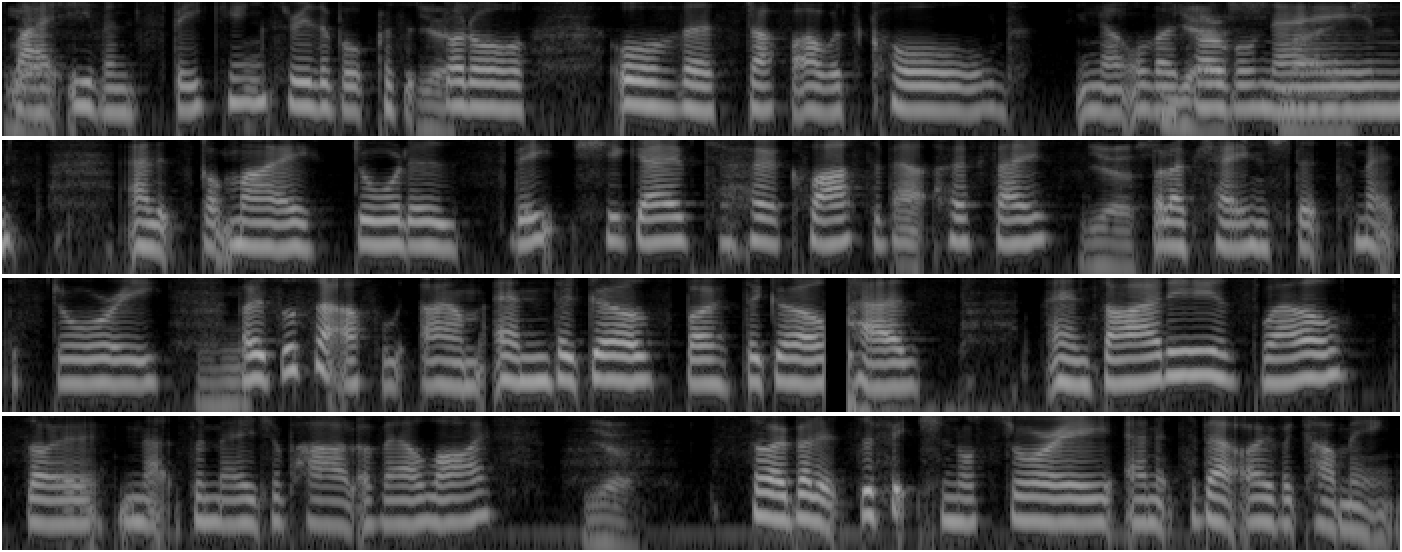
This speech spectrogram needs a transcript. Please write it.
like Yes. even speaking through the book, because it's Yes. got all all the stuff I was called, you know, all those Yes, horrible names. names. And it's got my daughter's speech she gave to her class about her face. Yes. But I've changed it to make the story. But it's also awful- um, and the girls both the girl has anxiety as well, so and that's a major part of our life. Yeah. So, but it's a fictional story and it's about overcoming.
